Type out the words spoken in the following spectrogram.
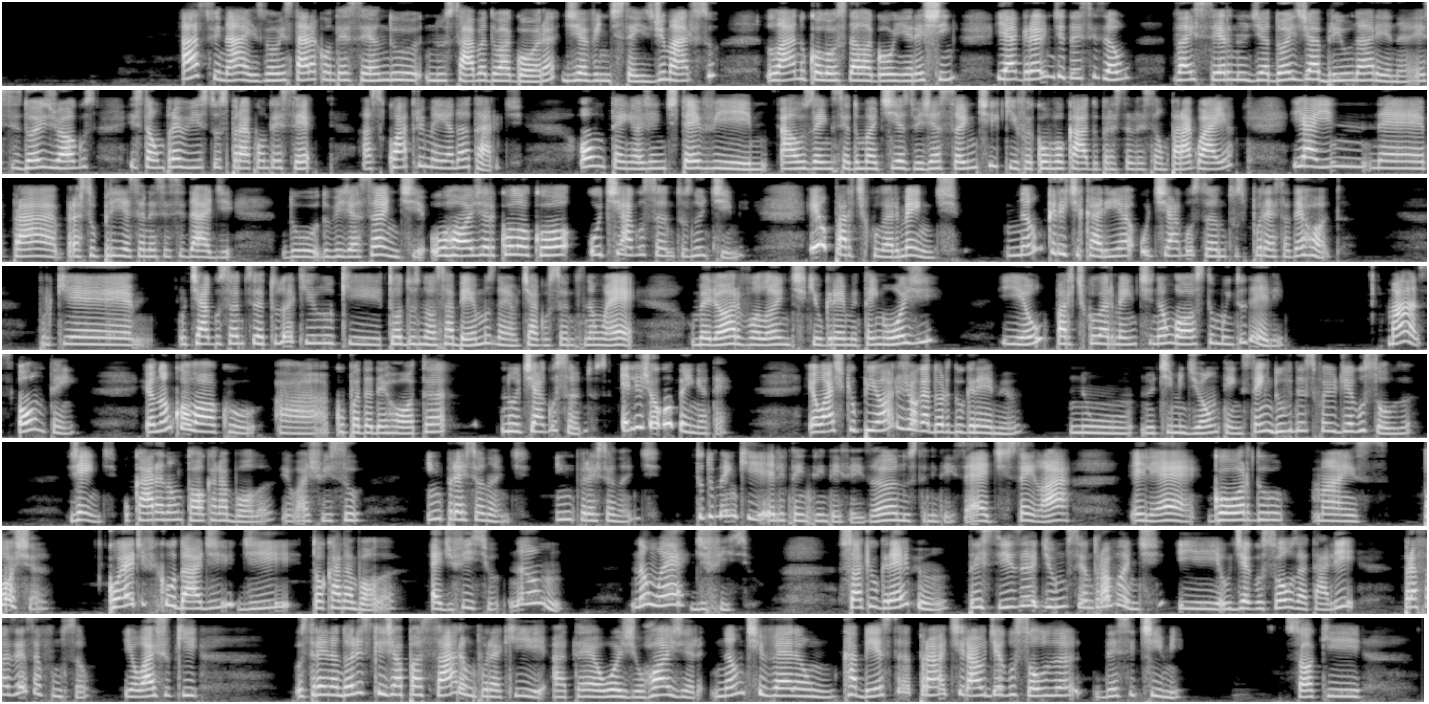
As finais vão estar acontecendo no sábado agora, dia 26 de março, lá no Colosso da Lagoa em Erechim, e a grande decisão vai ser no dia 2 de abril na Arena. Esses dois jogos estão previstos para acontecer às quatro e meia da tarde. Ontem a gente teve a ausência do Matias Vijaçante, que foi convocado para a seleção paraguaia, e aí, né, para suprir essa necessidade do, do Vijaçante, o Roger colocou o Thiago Santos no time. Eu, particularmente, não criticaria o Thiago Santos por essa derrota. Porque o Thiago Santos é tudo aquilo que todos nós sabemos, né? O Thiago Santos não é o melhor volante que o Grêmio tem hoje. E eu, particularmente, não gosto muito dele. Mas, ontem, eu não coloco a culpa da derrota no Thiago Santos. Ele jogou bem até. Eu acho que o pior jogador do Grêmio no, no time de ontem, sem dúvidas, foi o Diego Souza. Gente, o cara não toca na bola. Eu acho isso impressionante. Impressionante. Tudo bem que ele tem 36 anos, 37, sei lá. Ele é gordo, mas. Poxa, qual é a dificuldade de tocar na bola? É difícil? Não. Não é difícil. Só que o Grêmio precisa de um centroavante. E o Diego Souza tá ali para fazer essa função. E eu acho que os treinadores que já passaram por aqui até hoje, o Roger, não tiveram cabeça para tirar o Diego Souza desse time. Só que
